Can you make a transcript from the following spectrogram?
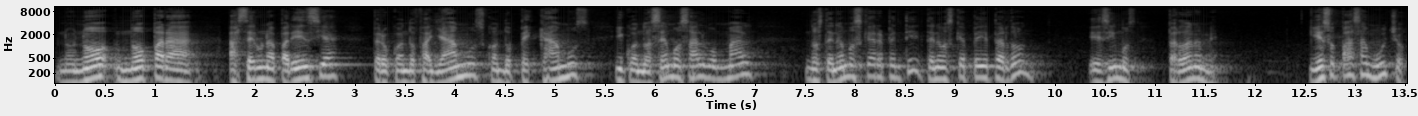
No, no, no para hacer una apariencia, pero cuando fallamos, cuando pecamos y cuando hacemos algo mal, nos tenemos que arrepentir, tenemos que pedir perdón. Y decimos, perdóname. Y eso pasa mucho.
